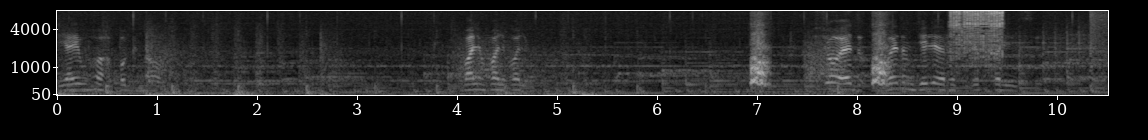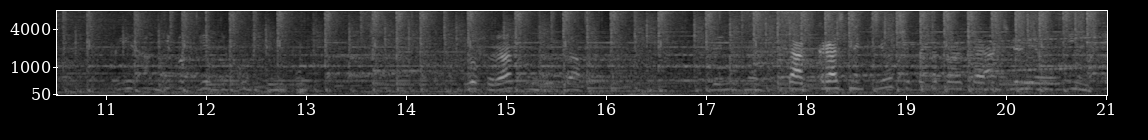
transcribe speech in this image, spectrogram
Я его обогнал. Валим, валим, валим. Все, это, в этом деле разберет полиция. Блин, а где последний кубик, я не помню. В прошлый раз он был там. Я не знаю. Так, красный ключик, который ты А,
